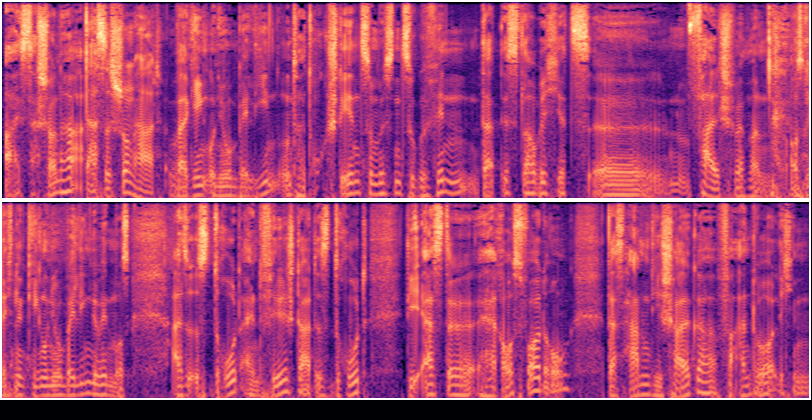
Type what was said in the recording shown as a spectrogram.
Ah, ist das schon hart? Das ist schon hart. Weil gegen Union Berlin unter Druck stehen zu müssen, zu gewinnen, das ist, glaube ich, jetzt äh, falsch, wenn man ausrechnet gegen Union Berlin gewinnen muss. Also es droht ein Fehlstart, es droht die erste Herausforderung. Das haben die Schalker Verantwortlichen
